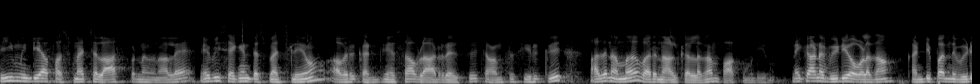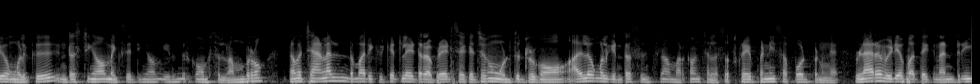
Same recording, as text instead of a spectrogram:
டீம் இந்தியா ஃபர்ஸ்ட் மேட்ச்சை லாஸ் பண்ணதுனால மேபி செகண்ட் டெஸ்ட் மேட்ச்லேயும் அவர் கண்டினியூஸாக விளாடுறதுக்கு சான்சஸ் இருக்குது அதை நம்ம வரும் நாட்களில் தான் பார்க்க முடியும். இன்னைக்கான வீடியோ அவ்வளோதான் கண்டிப்பாக இந்த வீடியோ உங்களுக்கு இன்ட்ரெஸ்டிங்காகவும் எக்ஸைட்டிங்காகவும் இருந்திருக்கும் அப்படின்னு சொல்லி நம்புகிறோம் நம்ம சேனல் இந்த மாதிரி கிரிக்கெட் ரிலேட்டட் அப்டேட்ஸ் எக்கச்சக்கம் கொடுத்துட்ருக்கோம் அதில் உங்களுக்கு இன்ட்ரெஸ்ட் இருந்துச்சுன்னா மறக்காம சேனல் சப்ஸ்கிரைப் பண்ணி சப்போர்ட் பண்ணுங்கள் நேரம் வீடியோ பார்த்ததுக்கு நன்றி.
